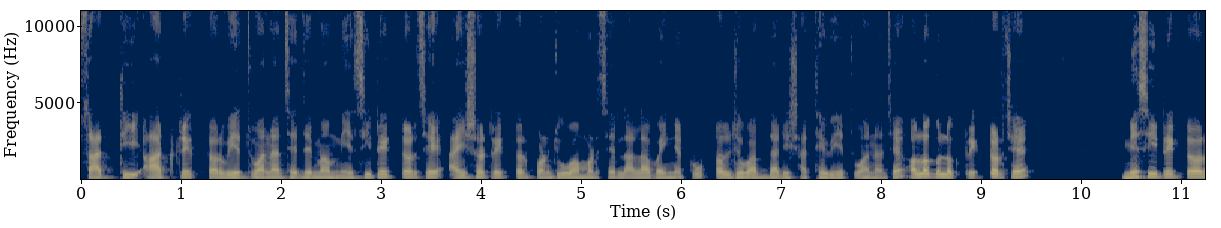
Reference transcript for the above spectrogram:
સાતથી આઠ ટ્રેક્ટર વેચવાના છે, જેમાં મેસી ટ્રેક્ટર છે આઈસર ટ્રેક્ટર પણ જોવા મળશે. લાલાભાઈને ટોટલ જવાબદારી સાથે વેચવાના છે. અલગ અલગ ટ્રેક્ટર છે. મેસી ટ્રેક્ટર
